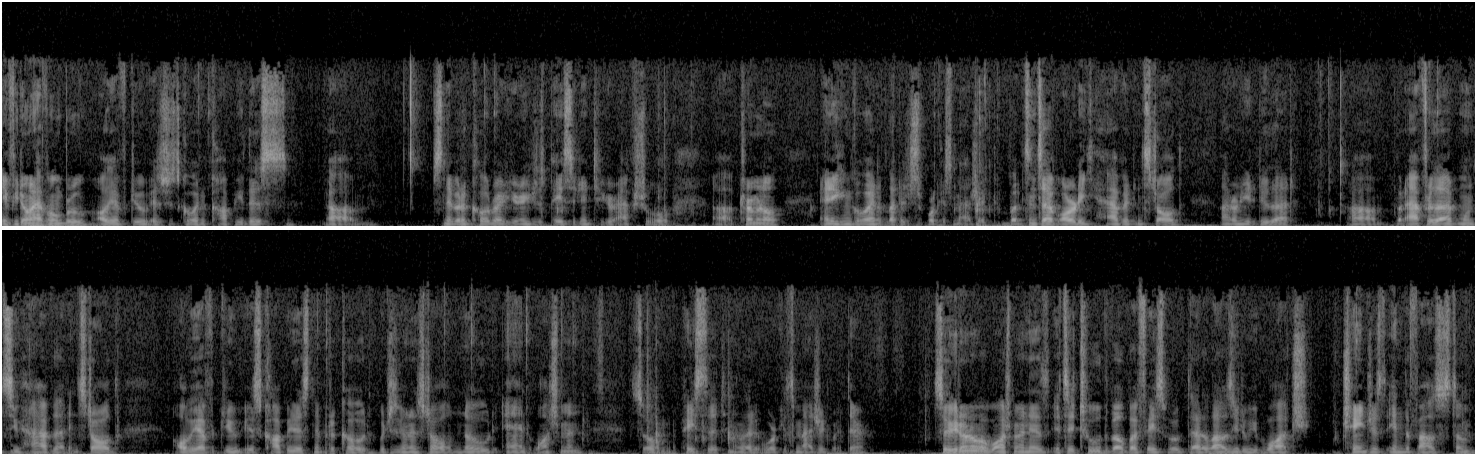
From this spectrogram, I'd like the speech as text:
if you don't have Homebrew, all you have to do is just go ahead and copy this um, snippet of code right here and you just paste it into your actual uh, terminal and you can go ahead and let it just work its magic. But since I've already have it installed, I don't need to do that. Um, but after that, once you have that installed, all we have to do is copy this snippet of code, which is going to install Node and Watchman. So I'm going to paste it and let it work its magic right there. So if you don't know what Watchman is, it's a tool developed by Facebook that allows you to be watch changes in the file system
